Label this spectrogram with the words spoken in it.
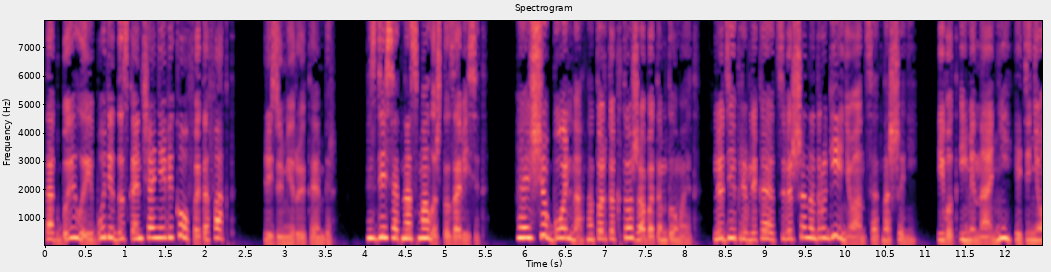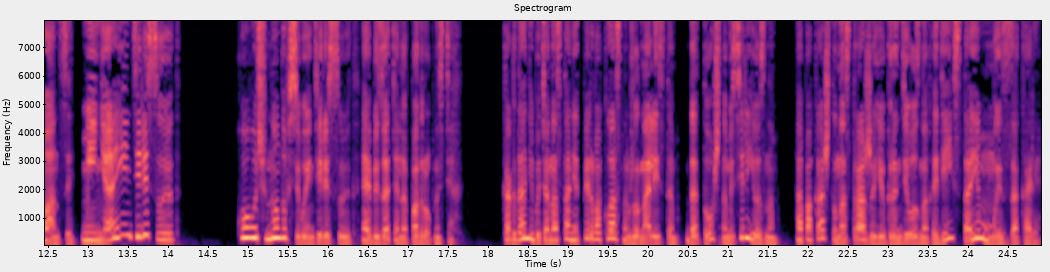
Так было и будет до скончания веков, это факт, резюмирует Эмбер. Здесь от нас мало что зависит. А еще больно, но только кто же об этом думает? Людей привлекают совершенно другие нюансы отношений. И вот именно они, эти нюансы, меня и интересуют. Коуч много всего интересует, и обязательно в подробностях. Когда-нибудь она станет первоклассным журналистом, дотошным и серьезным. А пока что на страже ее грандиозных идей стоим мы с Закари.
